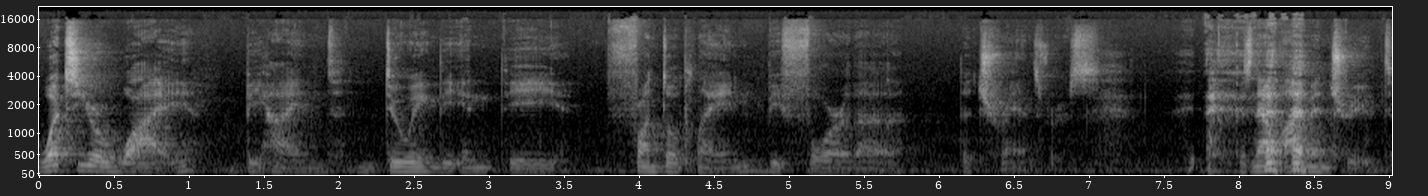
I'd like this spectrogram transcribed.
what's your why behind doing the in the frontal plane before the the transverse? Because now I'm intrigued.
